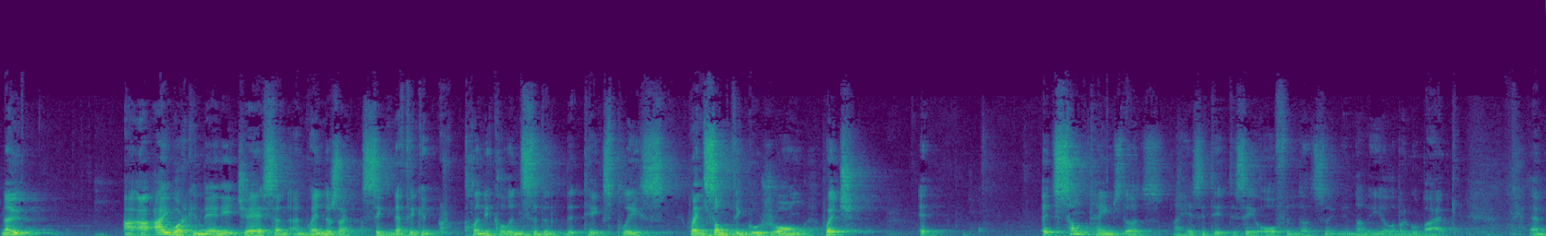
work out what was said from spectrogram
Now, I, I work in the NHS, and, and when there's a significant clinical incident that takes place, when something goes wrong, which it sometimes does, I hesitate to say often does, none of you will ever go back. Um,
